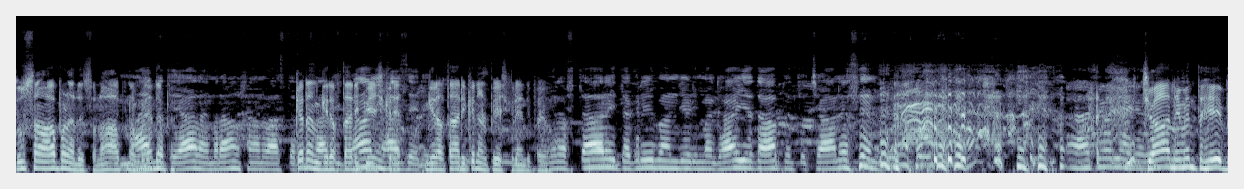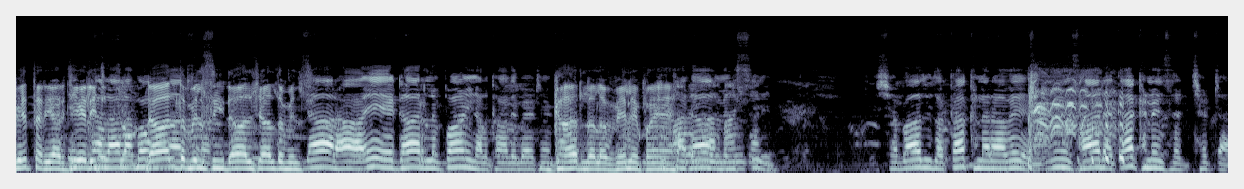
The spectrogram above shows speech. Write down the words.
اپنا میں تو تیار عمران خان واسطے کرن گرفتاری پیش کریں۔ گرفتاری کرن پیش کریں پے گرفتاری تقریباً جیڑی مہنگائی ہے تو آپ نے تو چانے سے من تے بہتر یار جیل تو ملسی چال تو ملسی۔ یار ہاں اے گھر لے پانی نال کھاندے بیٹھے گھر لالا ویلے پے ہیں۔ ملسی۔ شبازو دا ککھ نہ راوے یہ سارا ککھ نہیں چھٹا۔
